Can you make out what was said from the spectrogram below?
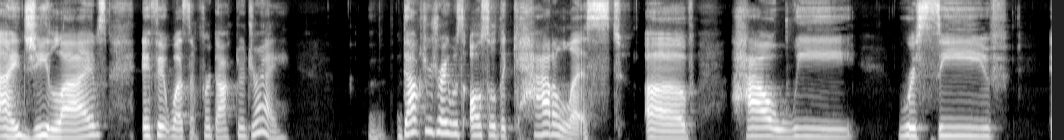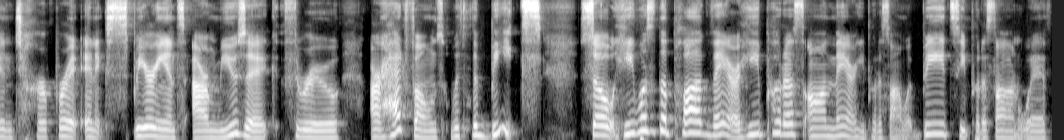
IG lives if it wasn't for Dr. Dre. Dr. Dre was also the catalyst of how we receive, interpret, and experience our music through our headphones with the beats. So he was the plug there. He put us on there. He put us on with beats. He put us on with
